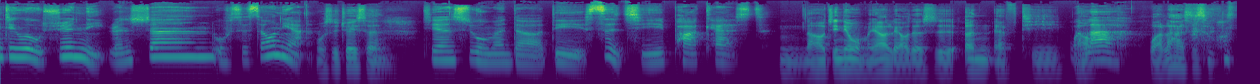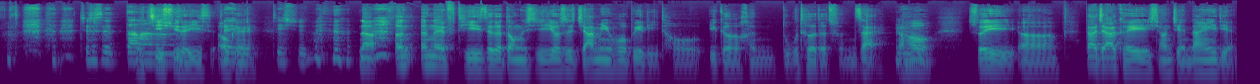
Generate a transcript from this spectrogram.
迎进入虚拟人生，我是 Sonia，我是 Jason，今天是我们的第四期 Podcast。嗯，然后今天我们要聊的是 NFT。瓦啦，瓦啦是什么？就是当我继续的意思。OK，继续。那 N NFT 这个东西又是加密货币里头一个很独特的存在，然后所以呃，大家可以想简单一点，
